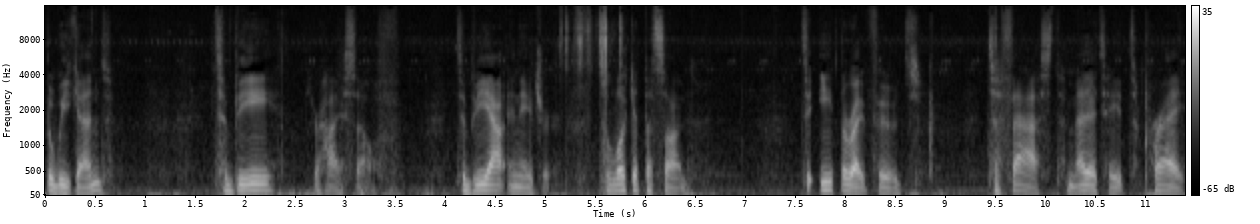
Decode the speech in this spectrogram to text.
the weekend to be your high self, to be out in nature, to look at the sun, to eat the right foods, to fast, to meditate, to pray,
